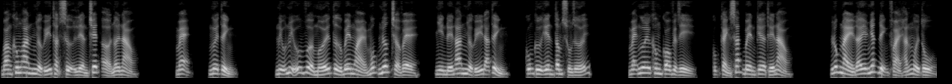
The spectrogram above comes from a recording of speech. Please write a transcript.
Bằng không ăn Nhược Ý thật sự liền chết ở nơi nào. Mẹ, ngươi tỉnh. Nữu nữu vừa mới từ bên ngoài múc nước trở về, nhìn đến ăn Nhược Ý đã tỉnh, cũng cứ yên tâm xuống dưới. Mẹ ngươi không có việc gì, cục cảnh sát bên kia thế nào? Lúc này đây nhất định phải hắn ngồi tù,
